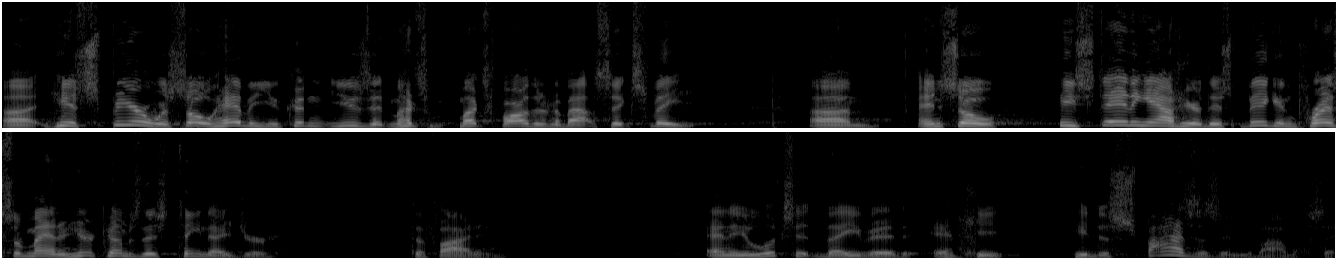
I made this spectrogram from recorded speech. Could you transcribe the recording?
uh, his spear was so heavy you couldn't use it much much farther than about six feet. Um, and so he's standing out here, this big, impressive man, and here comes this teenager to fight him. And he looks at David and he he despises him, the Bible says.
